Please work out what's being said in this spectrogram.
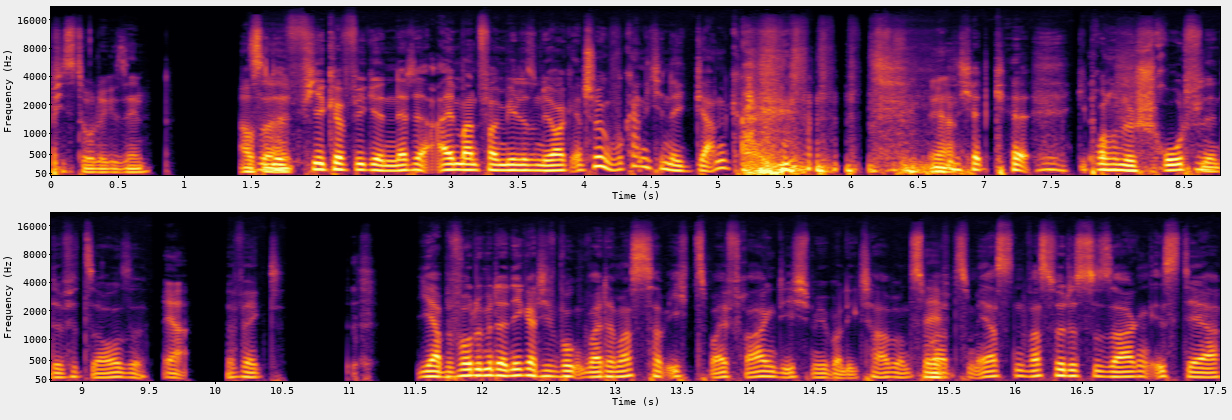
Pistole gesehen. so Außer, eine vierköpfige, nette Allmann-Familie so in New York. Entschuldigung, wo kann ich eine Gun kaufen? ja. Ich, hätte, ich brauche noch eine Schrotflinte für zu Hause. Ja. Perfekt. Ja, bevor du mit der negativen Punkten weitermachst, habe ich zwei Fragen, die ich mir überlegt habe. Und zwar Safe. zum ersten, was würdest du sagen, ist der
